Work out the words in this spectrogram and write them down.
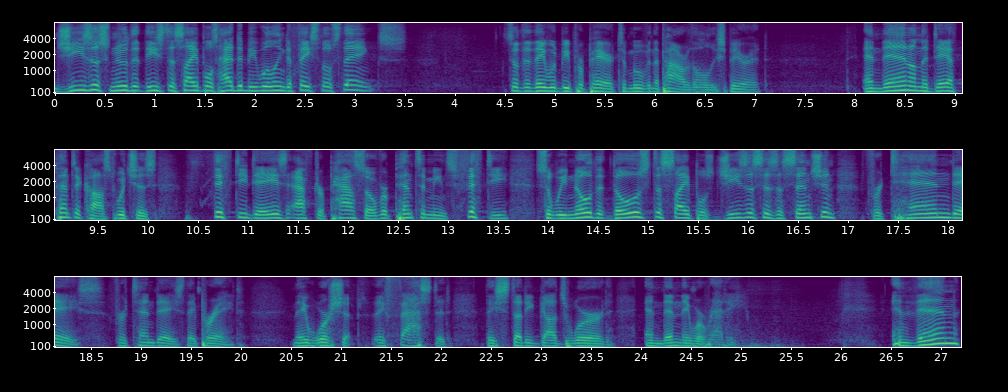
Jesus knew that these disciples had to be willing to face those things so that they would be prepared to move in the power of the Holy Spirit. And then on the day of Pentecost, which is 50 days after Passover, Penta means 50. So we know that those disciples, Jesus' ascension, for 10 days, for 10 days, they prayed, they worshiped, they fasted, they studied God's word, and then they were ready. And then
